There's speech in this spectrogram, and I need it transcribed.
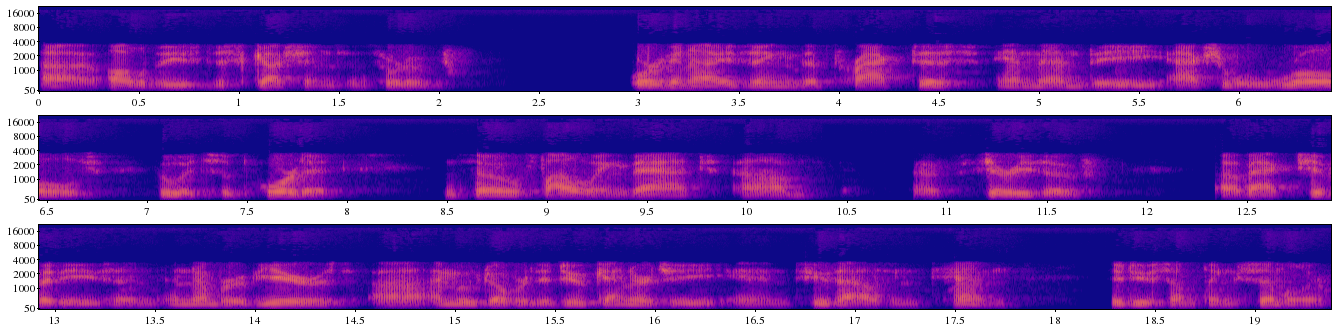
uh, all of these discussions and sort of organizing the practice and then the actual roles who would support it. And so, following that, um, series of of activities and a number of years, uh, I moved over to Duke Energy in 2010 to do something similar.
